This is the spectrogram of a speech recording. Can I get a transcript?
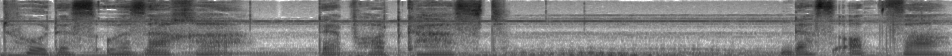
Todesursache, der Podcast. Das Opfer.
